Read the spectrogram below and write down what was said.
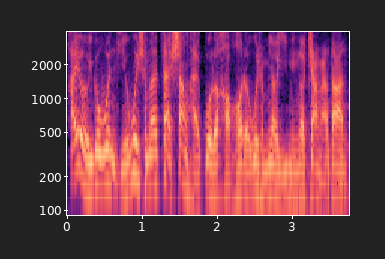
还有一个问题，为什么在上海过得好好的，为什么要移民到加拿大呢？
